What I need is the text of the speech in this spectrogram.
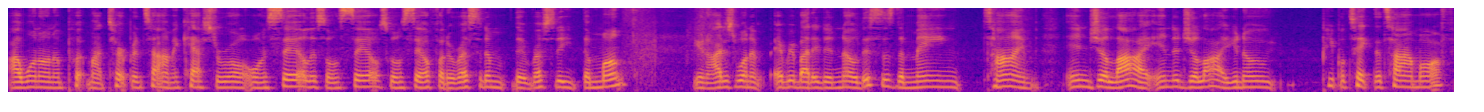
I went on and put my turpentine and castor oil on sale. It's on sale. It's going to sell for the rest of the, the rest of the, the month. You know, I just want everybody to know this is the main time in July, end of July. You know, people take the time off.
